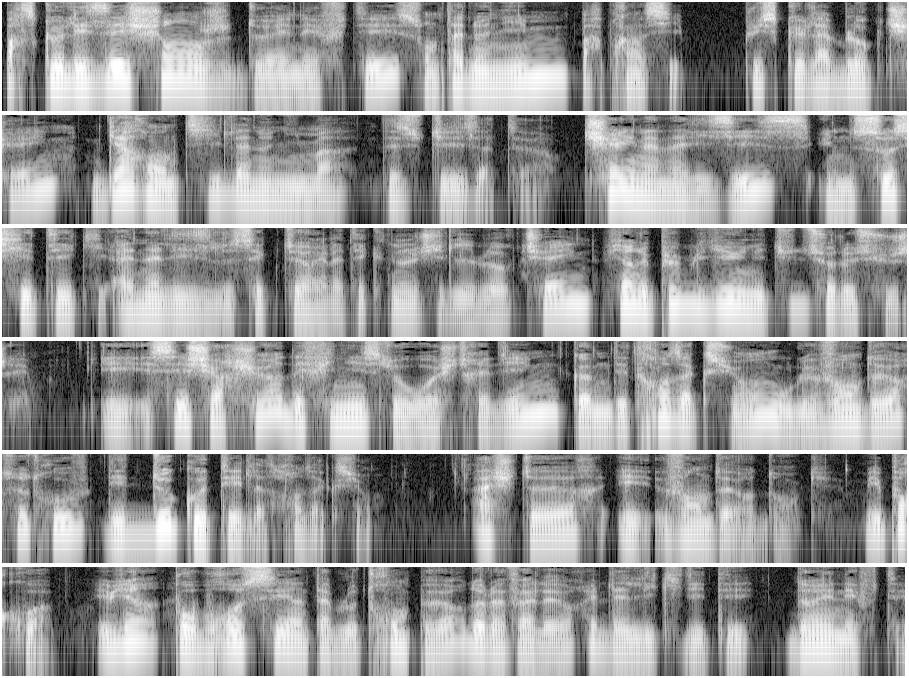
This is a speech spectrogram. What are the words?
Parce que les échanges de NFT sont anonymes par principe, puisque la blockchain garantit l'anonymat des utilisateurs. Chain Analysis, une société qui analyse le secteur et la technologie de la blockchain, vient de publier une étude sur le sujet. Et ces chercheurs définissent le wash trading comme des transactions où le vendeur se trouve des deux côtés de la transaction. Acheteur et vendeur donc. Mais pourquoi? Eh bien, pour brosser un tableau trompeur de la valeur et de la liquidité d'un NFT.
